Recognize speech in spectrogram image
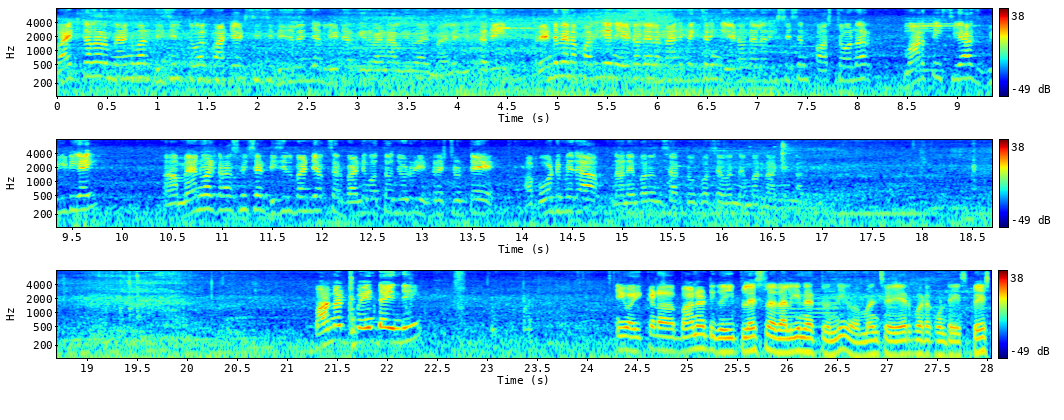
White colour manual diesel twelve forty eight CC diesel engine లీటర్కి ఇరవై నాలుగు ఇరవై ఐదు మైలేజ్ ఇస్తుంది. రెండు వేల పదిహేను ఏడో నెల మ్యానుఫ్యాక్చరింగ్ ఏడో నెల registration first owner Maruti Ciaz VDI manual transmission diesel బండి ఒకసారి బండి మొత్తం చూడరు ఇంట్రెస్ట్ ఉంటే ఆ బోర్డు మీద నా నెంబర్ ఉంది sir two four seven number నాకు వెళ్ళాలి బానట్ పెయింట్ అయింది. ఇగో ఇక్కడ బానట్ ఈ ప్లేస్లో తలిగినట్టుంది. మంచిగా ఏర్పడకుంటే స్పేస్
